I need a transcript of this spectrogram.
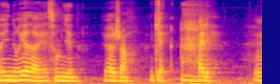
ils nous regardent, elles sont mignonnes. Tu vois, genre, ok, allez. Mm.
